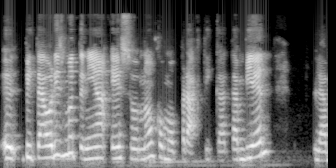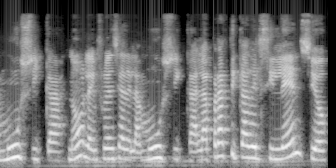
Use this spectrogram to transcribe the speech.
el pitagorismo tenía eso, ¿no? Como práctica. También la música, ¿no? La influencia de la música, la práctica del silencio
